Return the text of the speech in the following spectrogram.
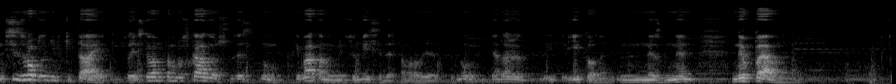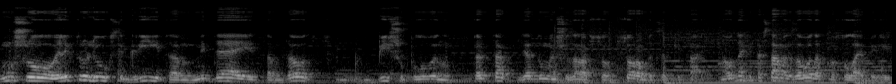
Вони всі зроблені в Китаї. Тобто, якщо вам там розказують, що десь, ну, хіба там Mitsubishi десь там роблять, ну, я навіть і, і то не, не, не, не впевнений. Тому що електролюкси, грі, там, мідеї, там, да, от, більшу половину, так, так, я думаю, що зараз все, все робиться в Китаї. На одних і тих самих заводах просто лайбері.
